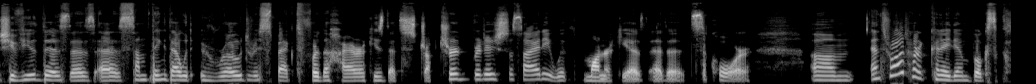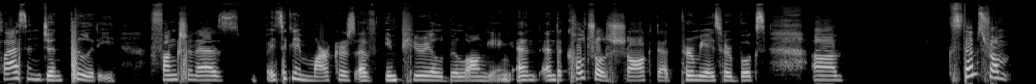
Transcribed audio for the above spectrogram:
she viewed this as, as something that would erode respect for the hierarchies that structured British society with monarchy as, at its core. Um, and throughout her Canadian books, class and gentility function as basically markers of imperial belonging. And, and the cultural shock that permeates her books um, stems from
